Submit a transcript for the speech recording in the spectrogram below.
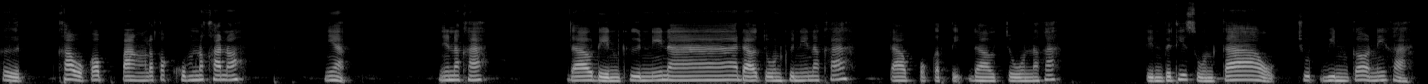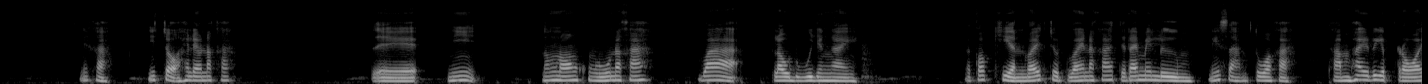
เกิดเข้าก็ปังแล้วก็คุ้มนะคะเนาะเนี่ยนี่นะคะ ดาวเด่นคืนนี้นะ ดาวโจรคืนนี้นะคะ ดาวปกติดาวโจรนะคะ เด่นไปที่ศูนย์เก้าชุดวินก็นี่ค่ะ นี่ค่ะ นี่เจาะให้แล้วนะคะ แต่นี่น้องๆคงรู้นะคะ ว่าเราดูยังไง แล้วก็เขียนไว้จดไว้นะคะ จะได้ไม่ลืมนี่สามตัวค่ะทำให้เรียบร้อย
